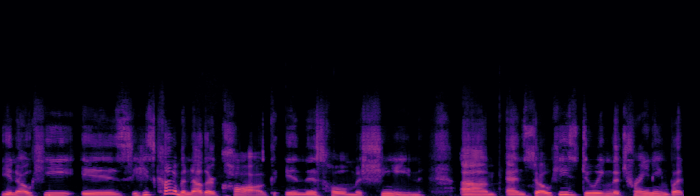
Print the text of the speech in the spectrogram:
you know he is he's kind of another cog in this whole machine um, and so he's doing the training but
